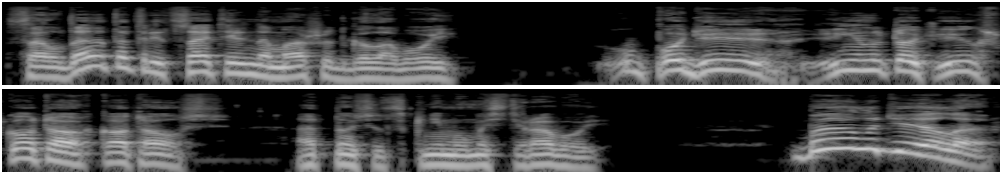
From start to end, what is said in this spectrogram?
Солдат отрицательно машет головой. — Поди, и не на таких скотах катался, — относится к нему мастеровой. — Было дело.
